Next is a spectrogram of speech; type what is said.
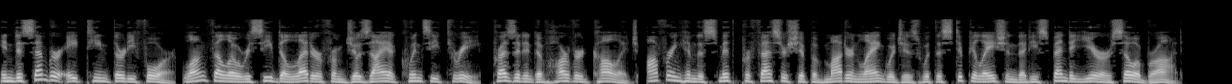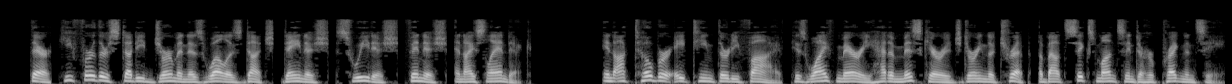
In December 1834, Longfellow received a letter from Josiah Quincy III, president of Harvard College, offering him the Smith Professorship of Modern Languages with the stipulation that he spend a year or so abroad. There, he further studied German as well as Dutch, Danish, Swedish, Finnish, and Icelandic. In October 1835, his wife Mary had a miscarriage during the trip, about six months into her pregnancy.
